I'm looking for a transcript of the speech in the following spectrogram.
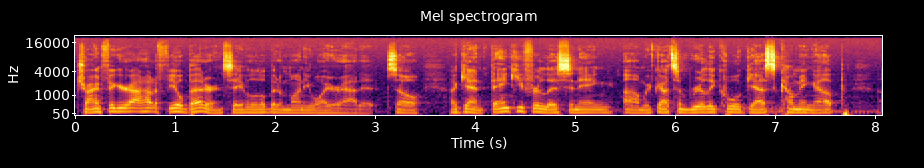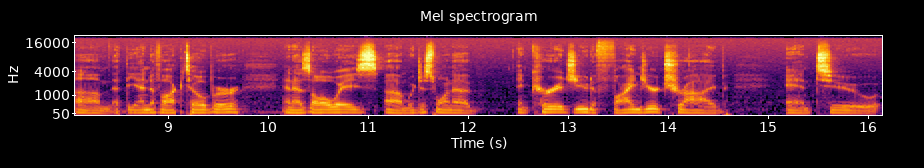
try and figure out how to feel better and save a little bit of money while you're at it. So again, thank you for listening. Um, we've got some really cool guests coming up um, at the end of October. And as always, um, we just want to encourage you to find your tribe and to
